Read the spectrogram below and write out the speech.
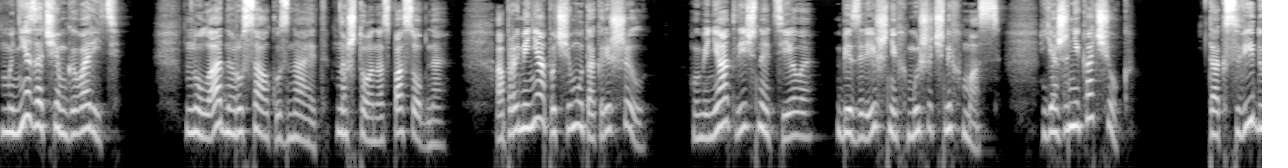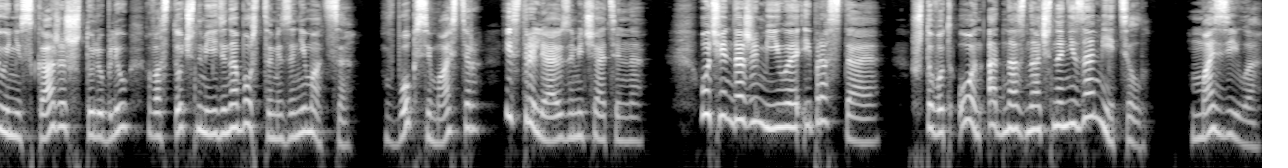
Мне зачем говорить?» «Ну ладно, русалку знает, на что она способна. А про меня почему так решил? У меня отличное тело, без лишних мышечных масс. Я же не качок. Так с виду и не скажешь, что люблю восточными единоборствами заниматься. В боксе мастер и стреляю замечательно. Очень даже милая и простая что вот он однозначно не заметил. Мазила.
